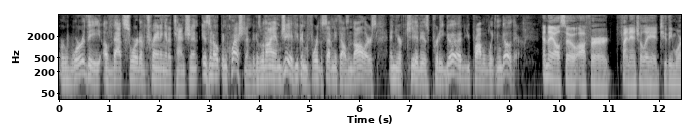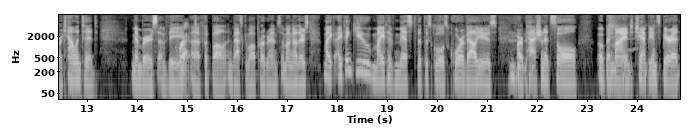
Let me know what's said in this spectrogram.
or worthy of that sort of training and attention is an open question because with IMG, if you can afford the $70,000 and your kid is pretty good, you probably can go there. And they also offer financial aid to the more talented members of the uh, football and basketball programs, among others. Mike, I think you might have missed that the school's core values are passionate soul, open mind, champion spirit,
